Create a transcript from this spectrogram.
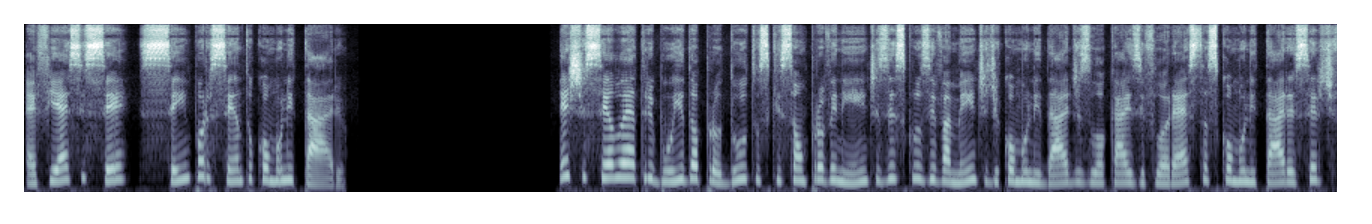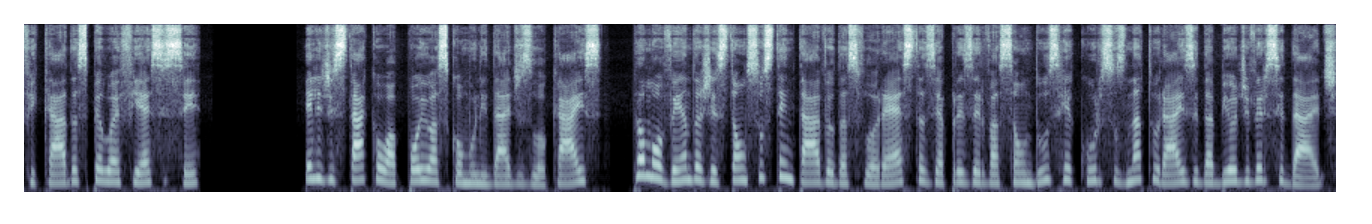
FSC 100% comunitário. Este selo é atribuído a produtos que são provenientes exclusivamente de comunidades locais e florestas comunitárias certificadas pelo FSC. Ele destaca o apoio às comunidades locais, promovendo a gestão sustentável das florestas e a preservação dos recursos naturais e da biodiversidade.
